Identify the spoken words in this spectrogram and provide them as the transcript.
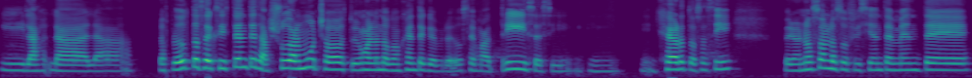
Y los productos existentes ayudan mucho. Estuvimos hablando con gente que produce matrices y, injertos así, pero no son lo suficientemente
